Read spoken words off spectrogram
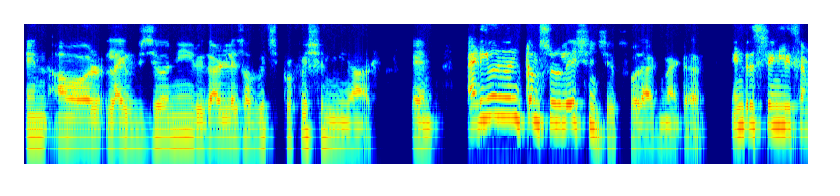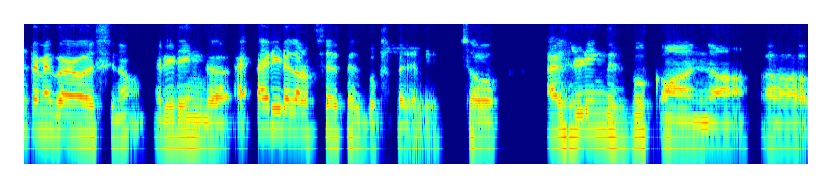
in our life journey regardless of which profession we are in and even when it comes to relationships for that matter interestingly some time ago i was you know reading uh, I, I, read a lot of self-help books by the way so i was reading this book on uh, uh,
